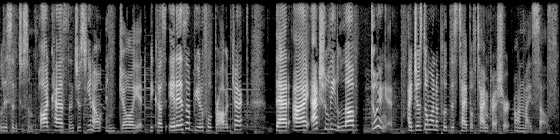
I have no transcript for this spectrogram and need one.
listen to some podcasts, and just, you know, enjoy it because it is a beautiful project that I actually love doing it. I just don't want to put this type of time pressure on myself.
